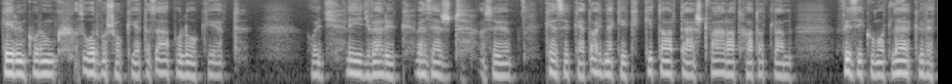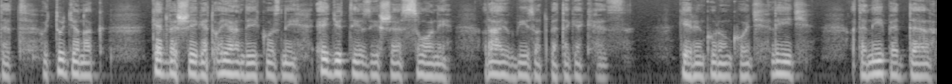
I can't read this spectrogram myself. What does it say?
Kérünk, Urunk, az orvosokért, az ápolókért, hogy légy velük, vezesd az ő kezüket, adj nekik kitartást, fáradhatatlan fizikumot, lelkületet, hogy tudjanak kedvességet ajándékozni, együttérzéssel szólni rájuk bízott betegekhez. Kérünk, Urunk, hogy légy a Te népeddel,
